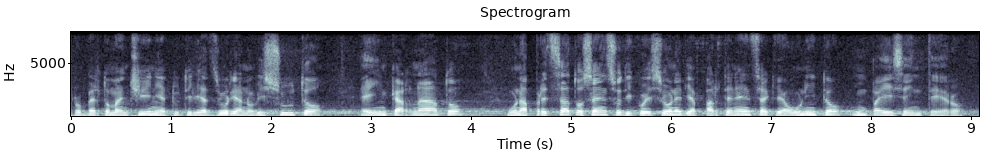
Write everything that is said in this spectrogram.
Roberto Mancini e tutti gli azzurri hanno vissuto e incarnato un apprezzato senso di coesione e di appartenenza che ha unito un paese intero.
